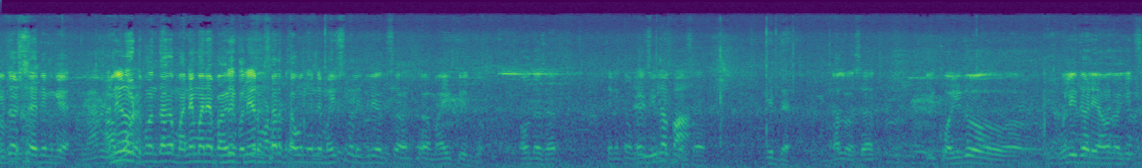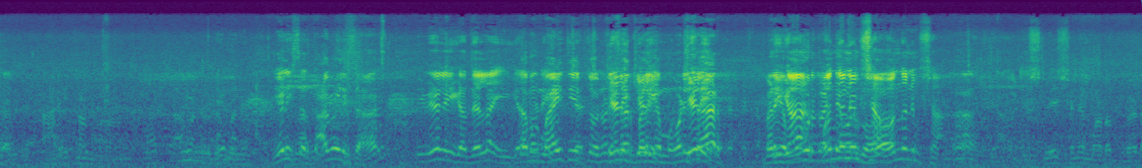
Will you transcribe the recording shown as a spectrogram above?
ಇದಷ್ಟೇ ನಿಮಗೆ ಓಟ್ ಬಂದಾಗ ಮನೆ ಮನೆ ಬಾಗಿಲು ಕ್ಲಿಯರ್ ಸರ್ ತಾವು ನಿನ್ನೆ ಮೈಸೂರಲ್ಲಿ ಇದ್ರಿ ಅಂತ ಮಾಹಿತಿ ಇತ್ತು ಹೌದಾ ಸರ್ ಸರ್ ಇದ್ದೆ ಅಲ್ವಾ ಸರ್? ಈ ಕೊ- ಇದು ಹುಲಿ ದಾಳಿ ಯಾವಾಗಾಗಿತ್ತು ಸರ್? ಹೇಳಿ ಸರ್ ತಾವು ಹೇಳಿ ಸರ್. ನೀವು ಹೇಳಿ ಈಗ ಅದೆಲ್ಲ ಈಗ ನಮಗೆ ಮಾಹಿತಿ ಇತ್ತು ನೋಡಿ ಸರ್, ಬೆಳಿಗ್ಗೆ ಕೇಳಿ, ನೋಡಿ ಸರ್. ಬೆಳಿಗ್ಗೆ ಈಗ ಮೂರು ಒಂದು ಗಂಟೆವರೆಗೂ- ನಿಮಿಷ ಒಂದು ನಿಮಿಷ. ವಿಶ್ಲೇಷಣೆ ಮಾಡೋದು ಬೇಡ.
